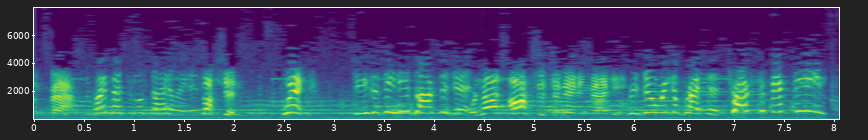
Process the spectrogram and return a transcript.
And fast. The right ventricle's dilated. Suction! Quick! Jesus, he needs oxygen. We're not oxygenating, Maggie. Resume recompression. Charge to 15.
